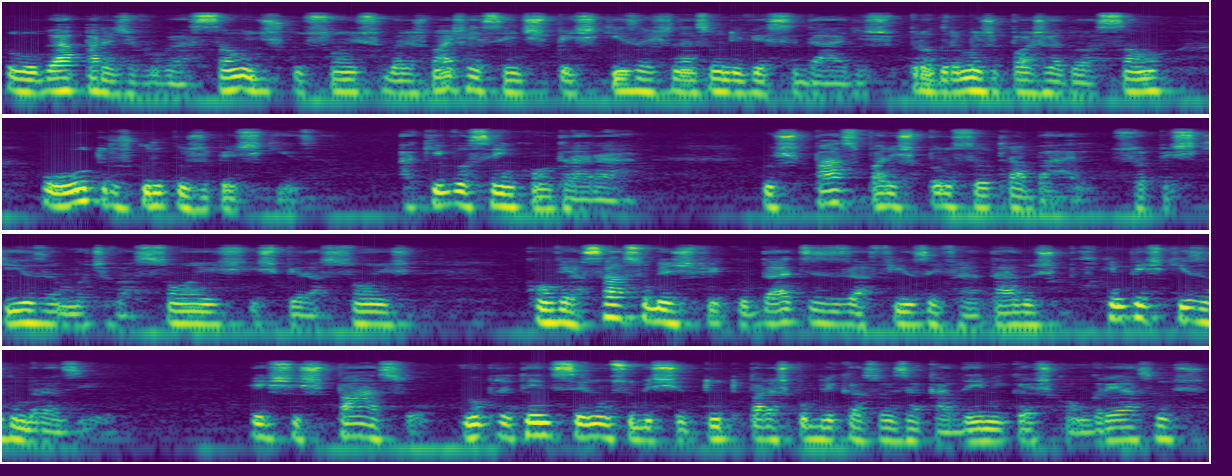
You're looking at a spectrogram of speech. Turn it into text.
O lugar para divulgação e discussões sobre as mais recentes pesquisas nas universidades, programas de pós-graduação ou outros grupos de pesquisa. Aqui você encontrará o espaço para expor o seu trabalho, sua pesquisa, motivações, inspirações, conversar sobre as dificuldades e desafios enfrentados por quem pesquisa no Brasil. Este espaço não pretende ser um substituto para as publicações acadêmicas, congressos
